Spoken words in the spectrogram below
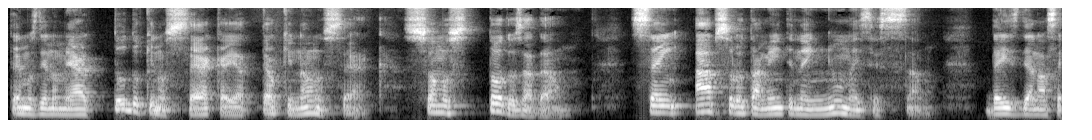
temos de nomear tudo o que nos cerca e até o que não nos cerca. Somos todos Adão, sem absolutamente nenhuma exceção, desde a nossa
